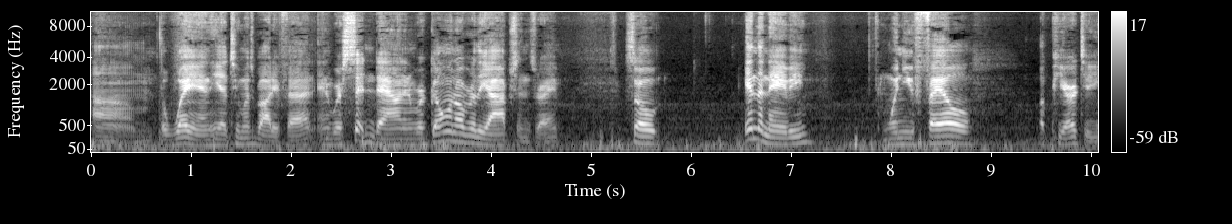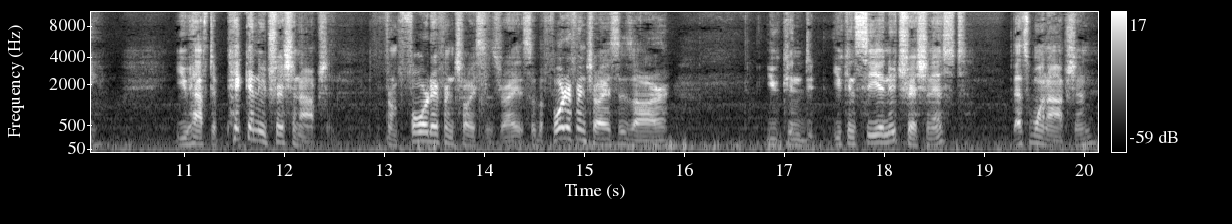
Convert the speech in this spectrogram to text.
um, the weigh-in. He had too much body fat, and we're sitting down and we're going over the options, right? So, in the Navy, when you fail a PRT, you have to pick a nutrition option from four different choices, right? So the four different choices are you can do, you can see a nutritionist. That's one option.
